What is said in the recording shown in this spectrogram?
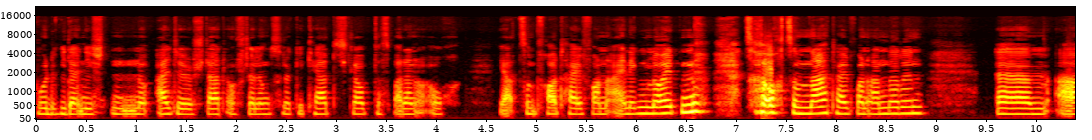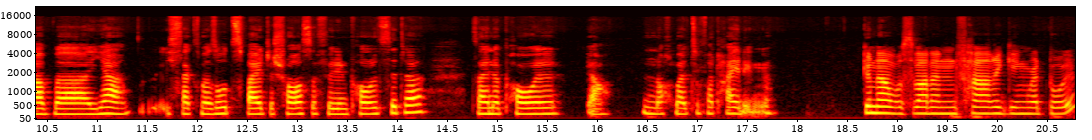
wurde wieder in die st- alte Startaufstellung zurückgekehrt. Ich glaube, das war dann auch ja zum Vorteil von einigen Leuten, auch zum Nachteil von anderen. Ähm, aber ja, ich sag's mal so, zweite Chance für den Pole-Sitter, seine Pole, ja, nochmal zu verteidigen. Genau, es war dann Ferrari gegen Red Bull.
